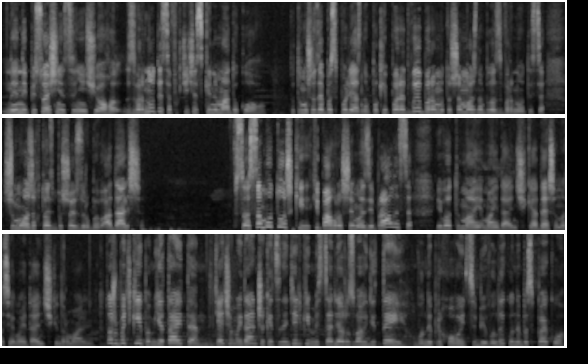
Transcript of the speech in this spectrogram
Не, не пісочниці, нічого. Звернутися фактично нема до кого. Тому що це безполезно. Поки перед виборами, то ще можна було звернутися, що може хтось би щось зробив. А далі? Все, самотужки, хіба грошима зібралися, і от майданчики. А де ж у нас є майданчики нормальні? Тож, батьки, пам'ятайте, дитячі майданчики це не тільки місця для розваг дітей. Вони приховують собі велику небезпеку.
